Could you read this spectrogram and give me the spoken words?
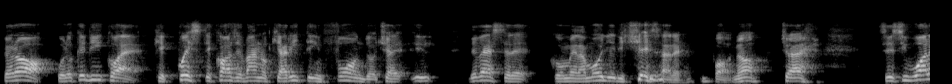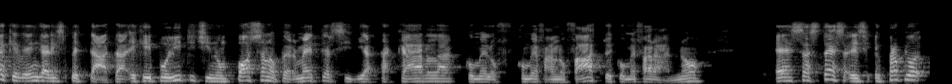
Però quello che dico è che queste cose vanno chiarite in fondo, cioè il, deve essere come la moglie di Cesare, un po', no? Cioè, se si vuole che venga rispettata e che i politici non possano permettersi di attaccarla come, lo, come hanno fatto e come faranno, essa stessa, è proprio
